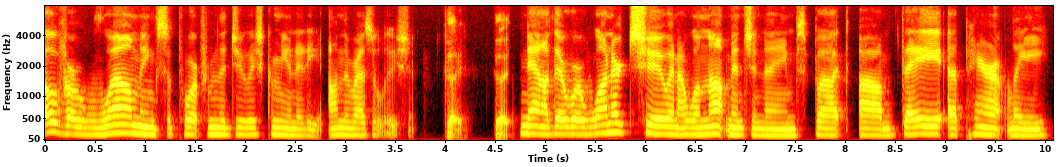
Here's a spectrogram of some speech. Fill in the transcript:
overwhelming support from the Jewish community on the resolution. Good, good. Now, there were one or two, and I will not mention names, but um, they apparently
